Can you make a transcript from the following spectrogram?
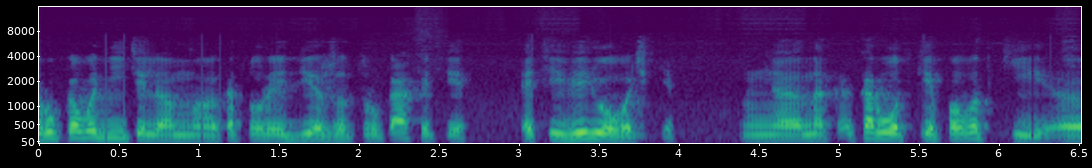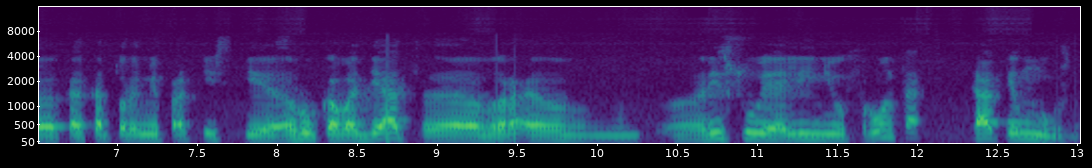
руководителям, э, которые держат в руках эти, эти веревочки, э, на короткие поводки, которыми практически руководят, рисуя линию фронта, как им нужно.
